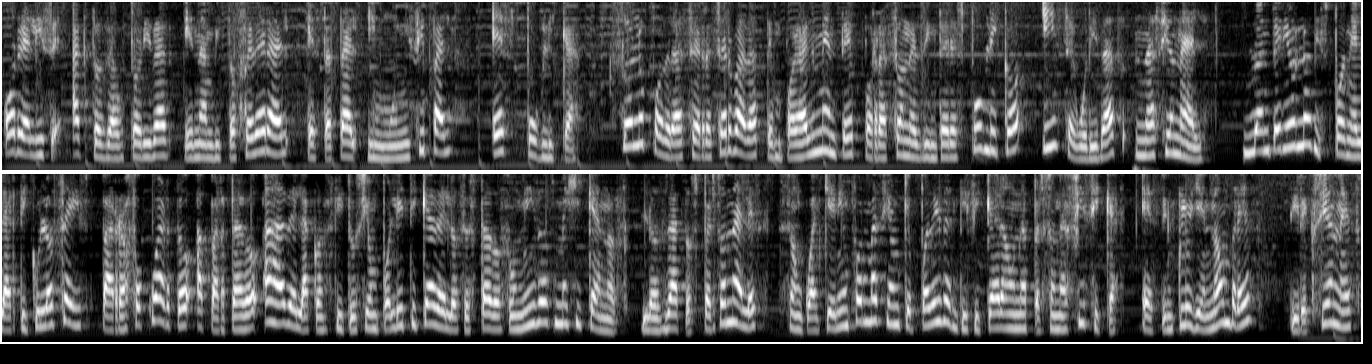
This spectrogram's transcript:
o realice actos de autoridad en ámbito federal, estatal y municipal es pública. Solo podrá ser reservada temporalmente por razones de interés público y seguridad nacional. Lo anterior lo dispone el artículo 6, párrafo cuarto, apartado A de la Constitución Política de los Estados Unidos Mexicanos. Los datos personales son cualquier información que pueda identificar a una persona física. Esto incluye nombres, direcciones,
